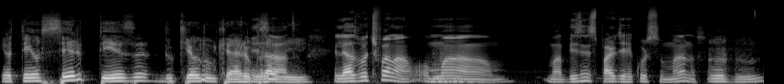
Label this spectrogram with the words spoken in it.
Eu tenho certeza do que eu não quero para mim. Aliás, vou te falar, uma, uma business part de recursos humanos Uhum,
